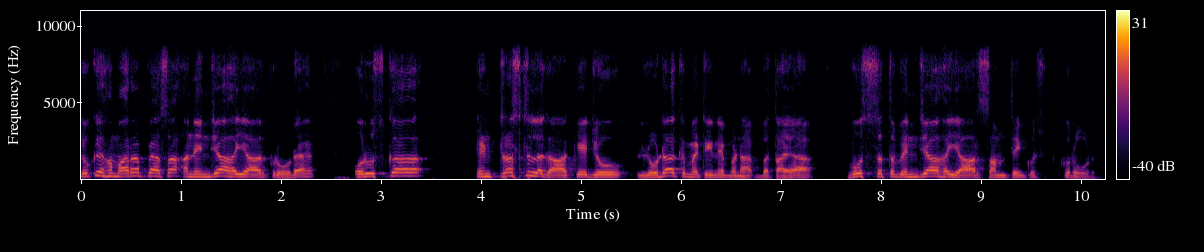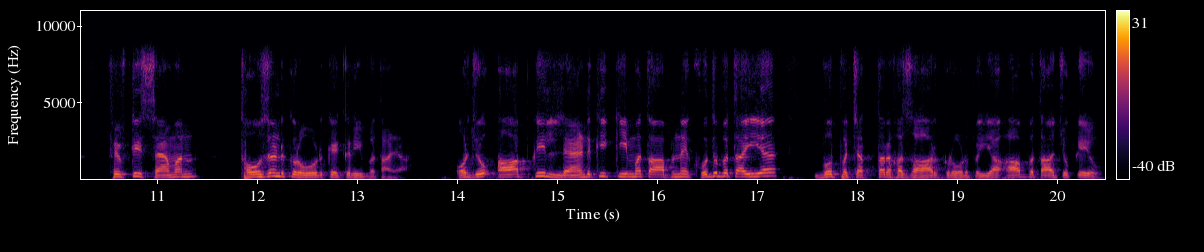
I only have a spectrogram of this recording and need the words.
क्योंकि हमारा पैसा अनंजा हज़ार करोड़ है और उसका इंटरेस्ट लगा के जो लोडा कमेटी ने बना, बताया, वो सतवंजा हज़ार समथिंग कुछ crore fifty seven thousand crore के करीब बताया। और जो आपकी लैंड की कीमत आपने खुद बताई है, वो पचहत्तर हज़ार करोड़ रुपया आप बता चुके हो।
